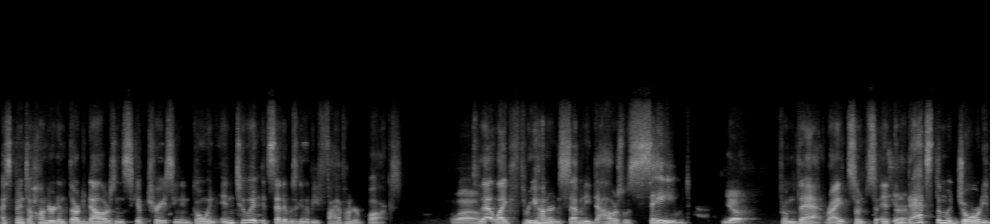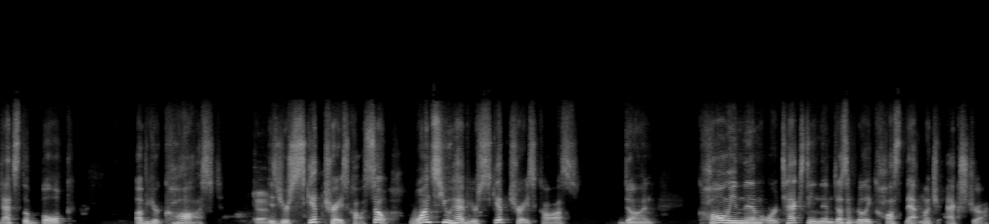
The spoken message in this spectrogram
I spent $130 in skip tracing and going into it, it said it was going to be 500 bucks. Wow. So that like $370 was saved yep. from that, right? So, so and, Sure. and that's the majority. That's the bulk of your cost Okay. is your skip trace cost. So once you have your skip trace costs done, calling them or texting them doesn't really cost that much extra.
